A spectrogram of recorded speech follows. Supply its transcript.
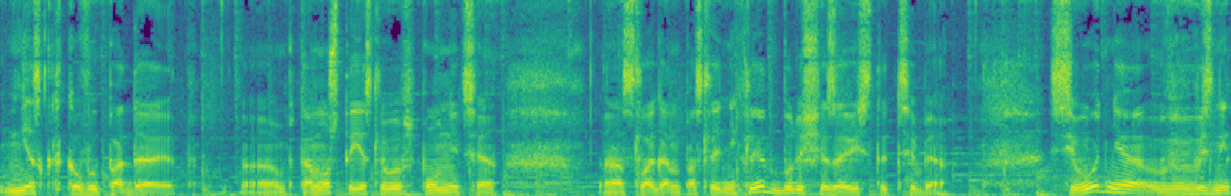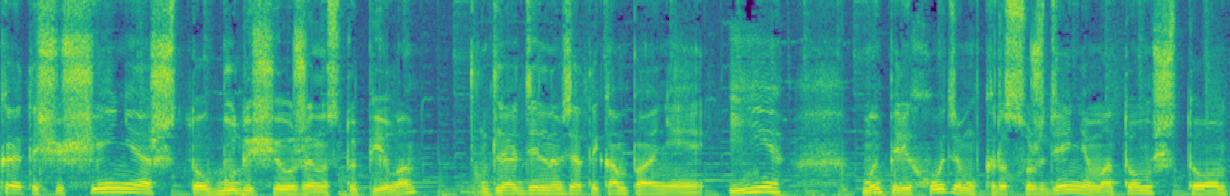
несколько выпадает потому что, если вы вспомните э, слоган последних лет «Будущее зависит от тебя». Сегодня возникает ощущение, что будущее уже наступило для отдельно взятой компании, и мы переходим к рассуждениям о том, что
